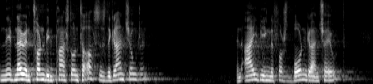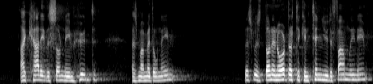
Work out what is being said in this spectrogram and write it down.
And they've now in turn been passed on to us as the grandchildren. And I, being the firstborn grandchild, I carry the surname Hood as my middle name. This was done in order to continue the family name,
